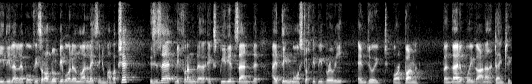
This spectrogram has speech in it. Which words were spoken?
രീതിയിലല്ല. ഇപ്പോൾ ഓഫീസർ ഓൺ ഡ്യൂട്ടി പോലെ ഒന്നും അല്ല ഈ സിനിമ. പക്ഷേ this is a different experience and I think most of the people will enjoy it ഉറപ്പാണ്. അപ്പോൾ എന്തായാലും പോയി കാണുക. താങ്ക് യു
